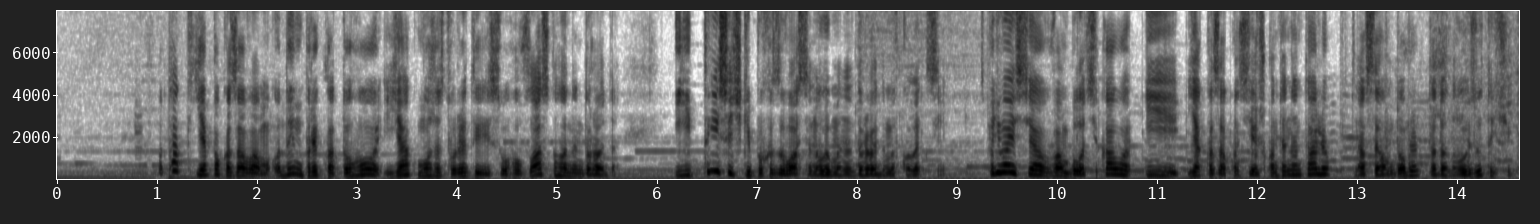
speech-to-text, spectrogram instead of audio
Отак я показав вам один приклад того, як можна створити свого власного нендороїда, і трішечки похизувався новими нендороїдами в колекції. Сподіваюся, вам було цікаво, і як казав консьєрж Континенталю, на все вам добре та до нової зустрічі!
